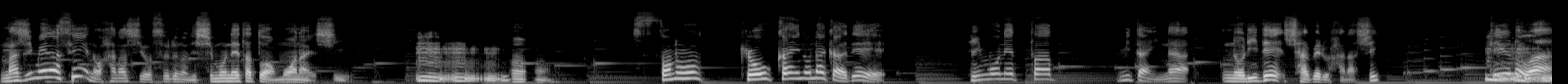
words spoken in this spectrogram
真面目な性の話をするのに下ネタとは思わないし、うんうんうん。うんうん、その教会の中で下ネタみたいなノリで喋る話っていうのは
